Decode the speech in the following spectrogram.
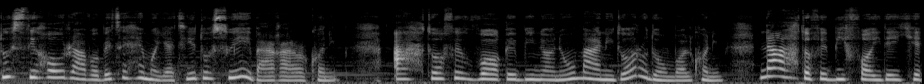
دوستی ها و روابط حمایتی دو سویه‌ای برقرار کنیم. اهداف واقع بینانه و معنیدار رو دنبال کنیم. نه اهداف بیفایده ای که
